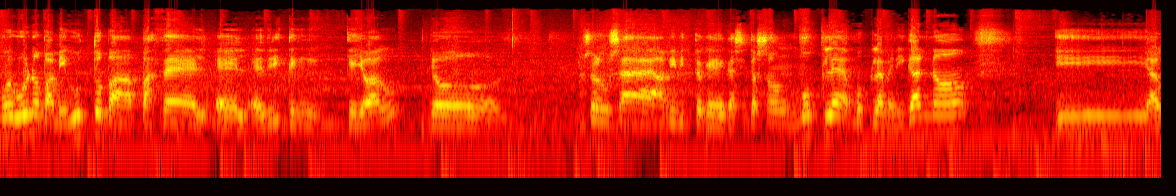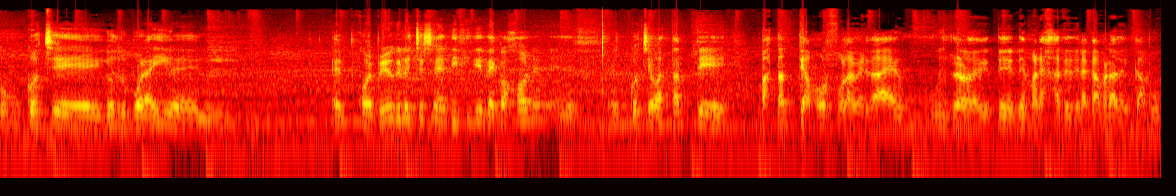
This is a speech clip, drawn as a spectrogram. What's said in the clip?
muy bueno para mi gusto para hacer el, el, drift que, yo hago. Yo suelo usar, habéis visto que casi todos son muscles, muscles americanos y algún coche que otro por ahí. El, con el primero que lo he hecho es difícil de cojones, es, un coche bastante bastante amorfo la verdad, es muy raro de manejar desde la cámara del capó.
